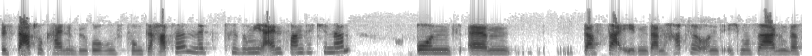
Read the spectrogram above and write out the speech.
bis dato keine Berührungspunkte hatte mit Trisomie 21 Kindern. Und ähm, das da eben dann hatte. Und ich muss sagen, das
